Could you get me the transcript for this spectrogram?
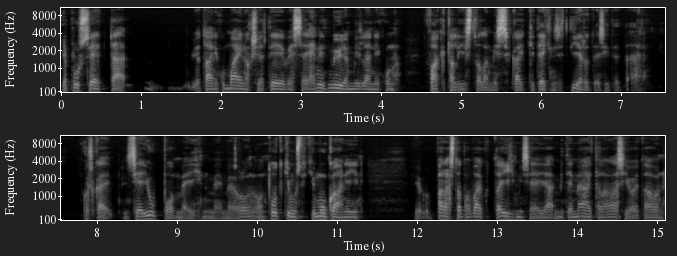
Ja plus se, että jotain niin kuin mainoksia tv eihän niitä myydä millään niin kuin faktalistalla, missä kaikki tekniset tiedot esitetään. koska se ei uppoa meihin. Me, me on, on tutkimustikin mukaan niin paras tapa vaikuttaa ihmiseen ja miten me ajatellaan asioita on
